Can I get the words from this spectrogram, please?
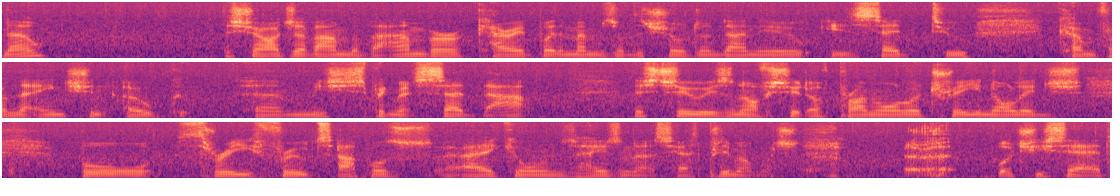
No? The shards of amber. The amber carried by the members of the Children of Danu is said to come from the ancient oak. Um, I mean, she's pretty much said that. This too is an offshoot of primordial tree knowledge bore three fruits, apples, acorns, hazelnuts. Yeah, that's pretty much what she said.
